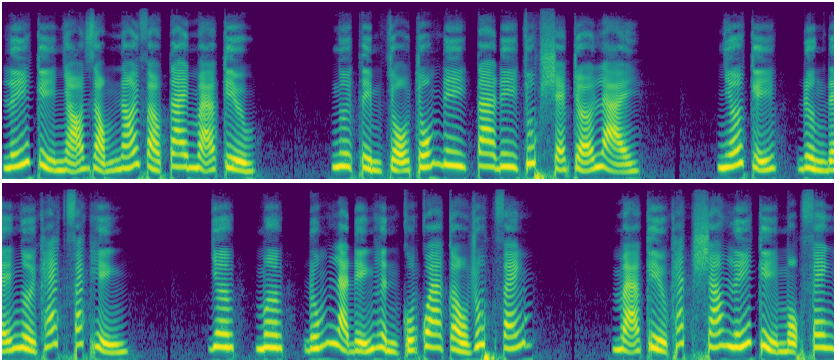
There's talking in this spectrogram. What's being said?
Lý Kỳ nhỏ giọng nói vào tai Mã Kiều. Ngươi tìm chỗ trốn đi, ta đi chút sẽ trở lại. Nhớ kỹ, đừng để người khác phát hiện. Dơ, mơ, đúng là điển hình của qua cầu rút ván. Mã Kiều khách sáo Lý Kỳ một phen,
